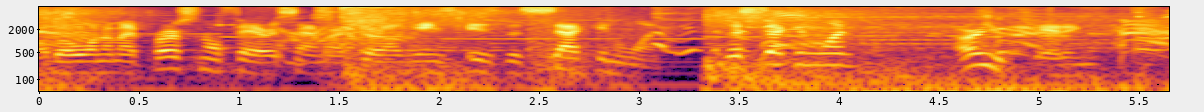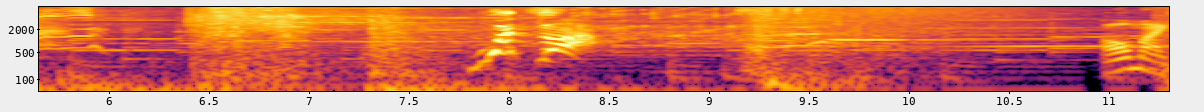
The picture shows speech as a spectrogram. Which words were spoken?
Although one of my personal favorite Samurai Shodown games is the second one. The second one? Are you kidding? What the? Oh my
